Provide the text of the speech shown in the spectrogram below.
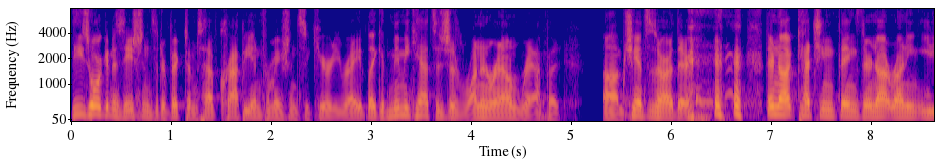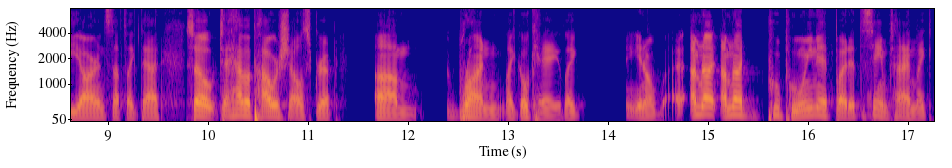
these organizations that are victims have crappy information security, right? Like if Mimikatz is just running around rampant, um, chances are they're they're not catching things, they're not running EDR and stuff like that. So to have a PowerShell script um, run, like okay, like you know, I'm not I'm not poo pooing it, but at the same time, like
